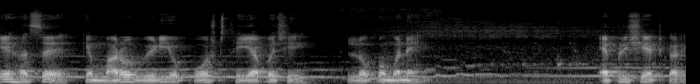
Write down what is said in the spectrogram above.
એ હશે કે મારો વીડિયો પોસ્ટ થયા પછી લોકો મને એપ્રિશિએટ કરે.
